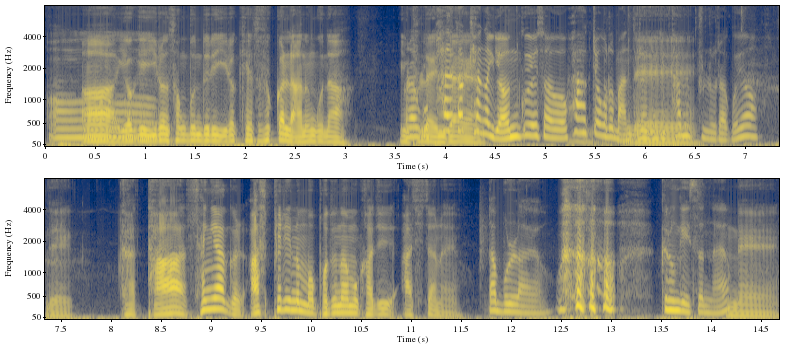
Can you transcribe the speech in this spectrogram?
어. 아 여기 이런 성분들이 이렇게 해서 효과를 나는구나 인플루엔자 팔각향을 연구해서 화학적으로 만들어낸 네. 게 타미플루라고요? 네. 가- 다 생약을 아스피린은 뭐 버드나무 가지 아시잖아요. 나 몰라요. 그런 게 있었나요? 네.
